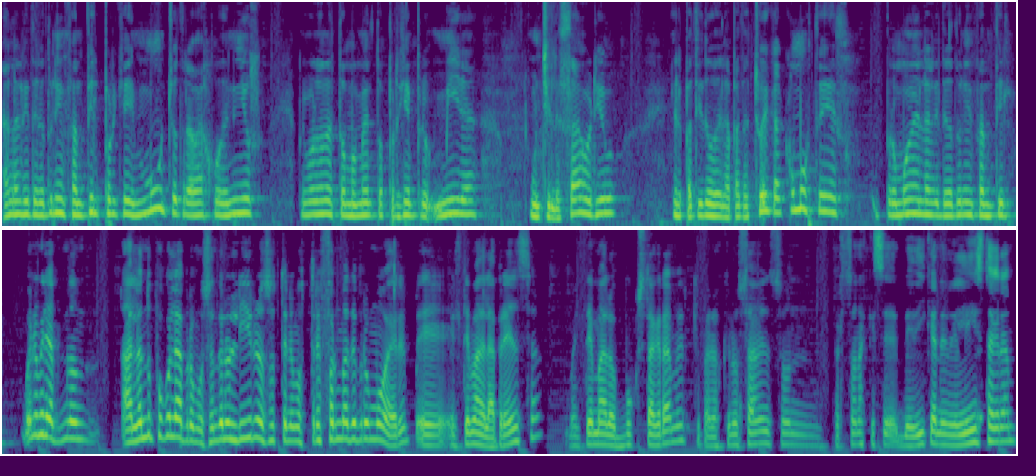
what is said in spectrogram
a la literatura infantil? Porque hay mucho trabajo de niños. Recuerdo en estos momentos, por ejemplo, Mira, Un Chilesaurio, El Patito de la Pata Chueca. ¿Cómo ustedes promueven la literatura infantil? Bueno, mira, no- hablando un poco de la promoción de los libros, nosotros tenemos tres formas de promover. eh, el tema de la prensa, el tema de los bookstagrammers, que para los que no saben son personas que se dedican en el Instagram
